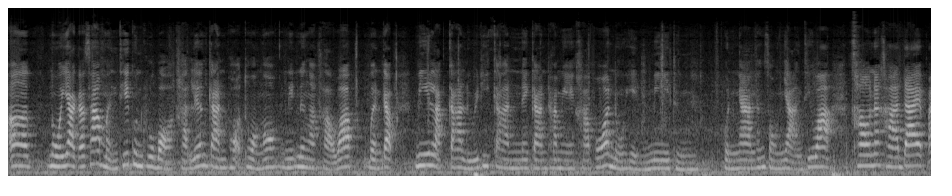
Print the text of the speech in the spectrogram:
เอ่อหนูอยากจะทราบเหมือนที่คุณครูบอกค่ะ เรื่องการเพาะถั่วงอกนิดนึงอะค่ะ ว่าเหมือนกับมีหลักการหรือวิธีการในการทำยังไงคะเพราะว่าหนูเห็นมีถึงผลงานทั้งสองอย่างที่ว่าเขานะคะได้ไป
